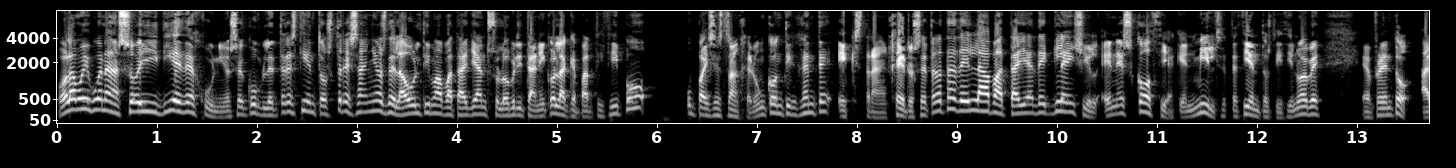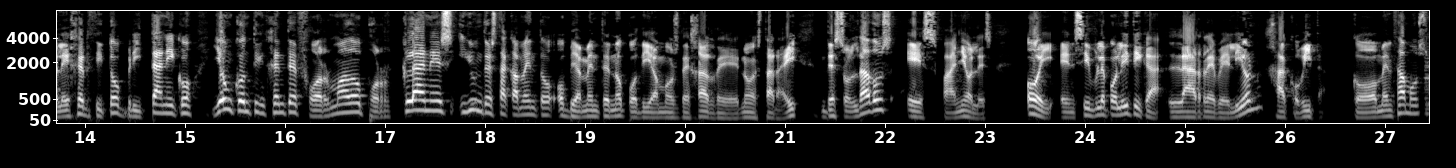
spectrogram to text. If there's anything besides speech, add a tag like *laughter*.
Hola, muy buenas. Hoy 10 de junio se cumple 303 años de la última batalla en suelo británico en la que participó un país extranjero, un contingente extranjero. Se trata de la batalla de Glenshill en Escocia, que en 1719 enfrentó al ejército británico y a un contingente formado por clanes y un destacamento, obviamente no podíamos dejar de no estar ahí, de soldados españoles. Hoy en Simple Política, la rebelión jacobita. Comenzamos.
